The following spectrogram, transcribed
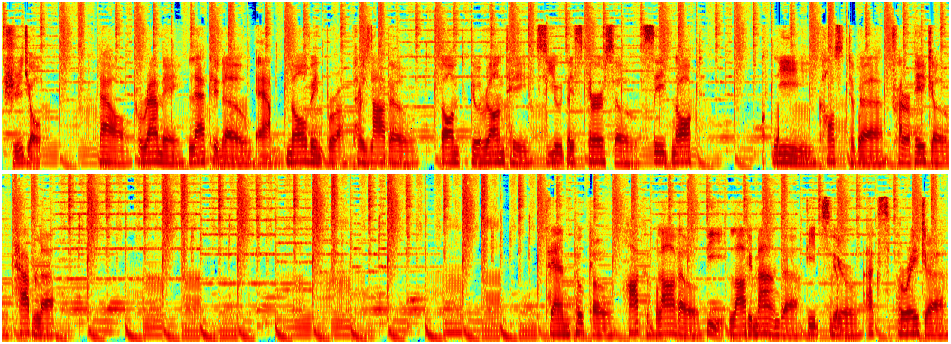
19 El Grammy Latino M Novembro Pasado Don't durante su discurso signo Lee Costaba Trapejo Habla tampoco ha hablado de la demanda de su expareja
